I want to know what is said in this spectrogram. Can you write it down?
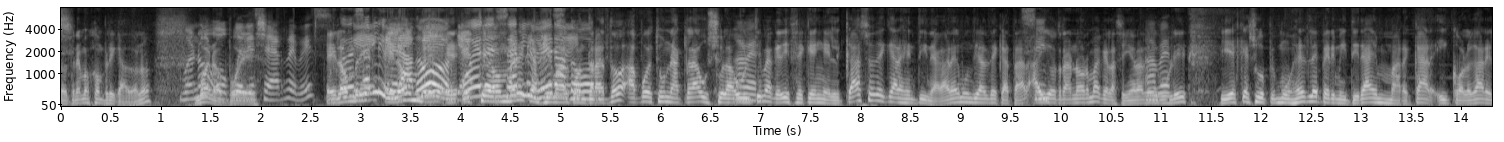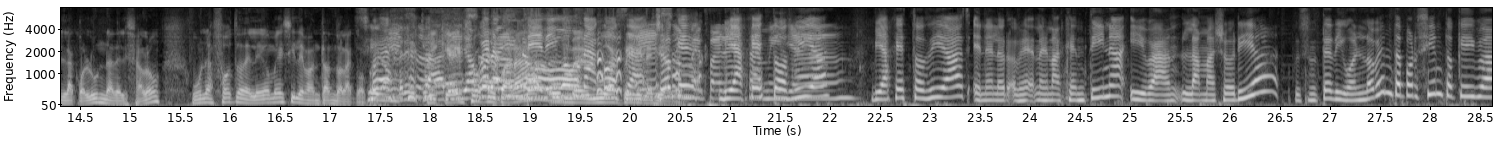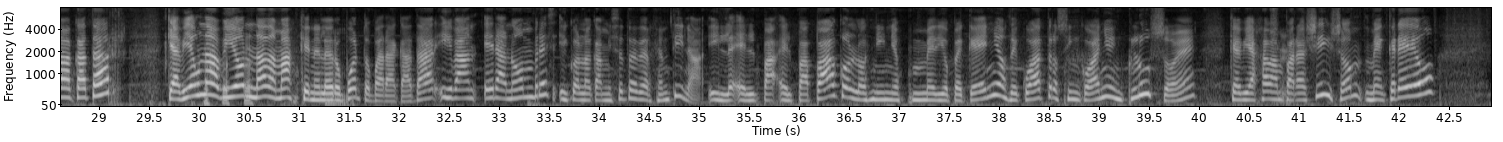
Lo tenemos complicado, ¿no? bueno, o puede pues, ser al revés. El Puede hombre, ser el liberador, hombre, puede este ser hombre que ha firmado el contrato ha puesto una cláusula A ver. última que dice que en el caso de que Argentina gane el Mundial de Qatar, Sí. hay otra norma que la señora debe cumplir y es que su mujer le permitirá enmarcar y colgar en la columna del salón una foto de Leo Messi levantando la copa. Sí, hombre, Eso- claro, Y que yo eso por ahí ocupará Te no. digo un una cosa, yo Eso me que viajé estos ya- días, viajé estos días en, el, en Argentina, iban la mayoría, pues te digo, el 90% que iba a Qatar, que había un avión nada más que en el aeropuerto para Qatar, iban, eran hombres y con la camiseta de Argentina. Y el, pa- el papá con los niños medio pequeños, de 4 o 5 años incluso, ¿eh? que viajaban Sí. para allí. Yo me creo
